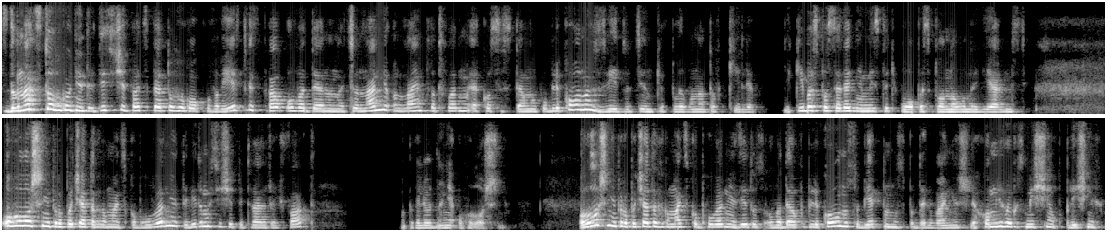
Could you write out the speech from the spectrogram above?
З 12 грудня 2025 року в реєстрі справ ОВД на національній онлайн-платформі екосистеми опубліковано звіт з оцінки впливу на довкілля, який безпосередньо містить опис планованої діяльності, оголошення про початок громадського обговорення та відомості, що підтверджують факт оприлюднення оголошення. Оголошення про початок громадського обговорення звіту з ОВД опубліковано суб'єктом господарювання шляхом його розміщення у публічних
